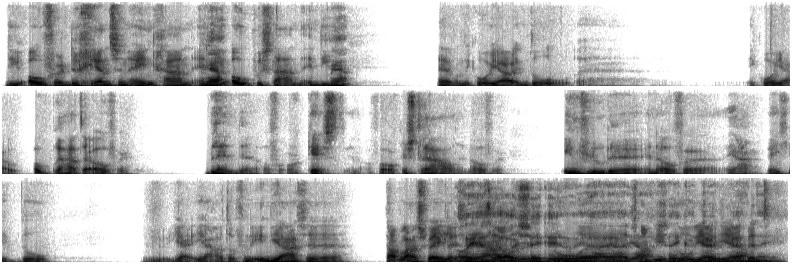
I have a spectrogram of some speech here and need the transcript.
die over de grenzen heen gaan en Ja. die openstaan. En die, Ja. Want ik hoor jou, ik bedoel, eh, ik hoor jou ook praten over blenden, over orkest en over orkestraal en over invloeden en over, ja, weet je, ik bedoel, jij, jij houdt ook van de Indiaanse tabla spelers. oh ja, zeker. Ik bedoel, ja, ja, ja, eh, ja, snap je? Ik bedoel, jij, tuurlijk, jij ja, bent, nee.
